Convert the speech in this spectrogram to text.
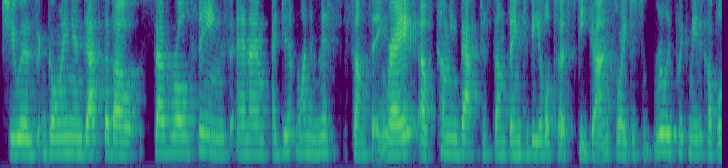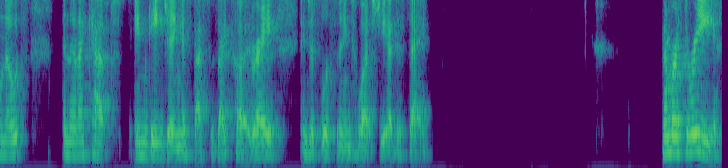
she was going in depth about several things and I, I didn't want to miss something, right? Of coming back to something to be able to speak on. So I just really quick made a couple notes and then I kept engaging as best as I could, right? And just listening to what she had to say. Number three,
